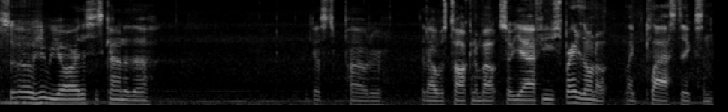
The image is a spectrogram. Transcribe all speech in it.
So here we are. This is kind of the, I guess the powder that I was talking about. So yeah, if you sprayed it on a, like plastics and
